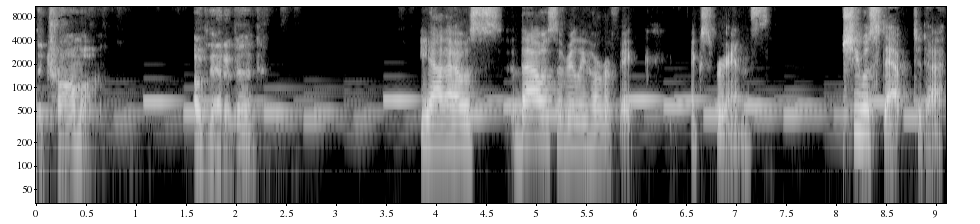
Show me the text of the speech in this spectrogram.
the trauma of that event. Yeah, that was that was a really horrific experience. She was stabbed to death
